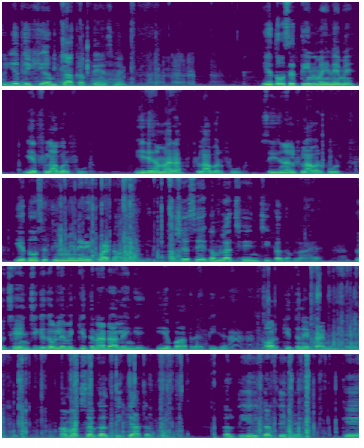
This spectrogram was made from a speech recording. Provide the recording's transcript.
तो ये देखिए हम क्या करते हैं इसमें। ये दो से तीन महीने में ये फ्लावर फ़ूड ये हमारा flower food seasonal flower food ये दो से तीन महीने में एक बार डाल देंगे। अब जैसे ये गमला छः इंची का गमला है तो छः इंची के गमले में कितना डालेंगे, ये बात रहती है। और कितने टाइम इंटरवल पे हम अक्सर गलती क्या करते हैं? गलती यही करते हैं कि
